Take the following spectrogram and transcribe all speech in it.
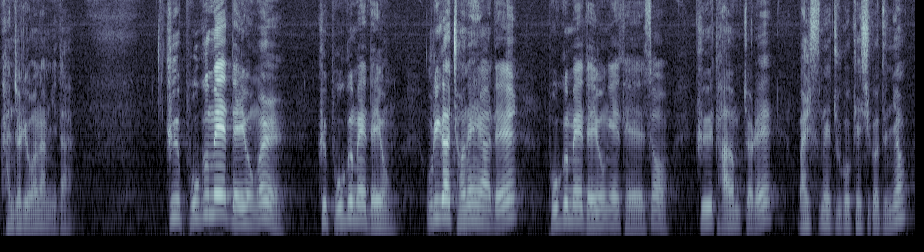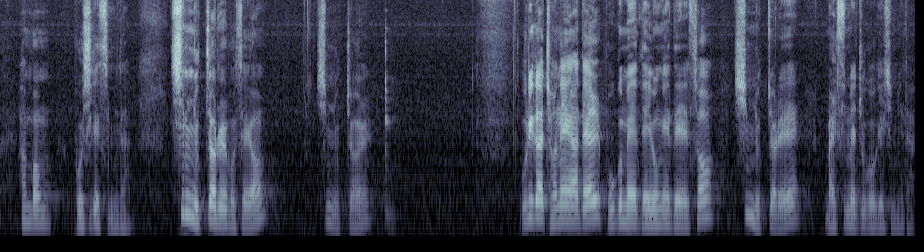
간절히 원합니다. 그 복음의 내용을 그 복음의 내용 우리가 전해야 될 복음의 내용에 대해서 그 다음 절에 말씀해 주고 계시거든요. 한번 보시겠습니다. 16절을 보세요. 16절. 우리가 전해야 될 복음의 내용에 대해서 16절에 말씀해 주고 계십니다.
